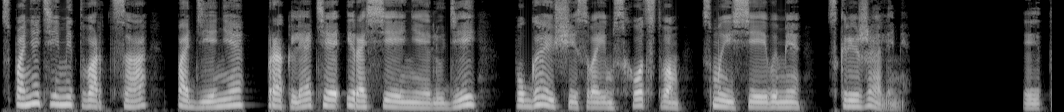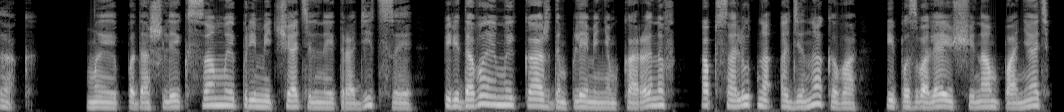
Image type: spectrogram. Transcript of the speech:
с понятиями Творца, падения, проклятия и рассеяния людей, пугающие своим сходством с Моисеевыми скрижалями. Итак, мы подошли к самой примечательной традиции, передаваемой каждым племенем Каренов абсолютно одинаково и позволяющей нам понять,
